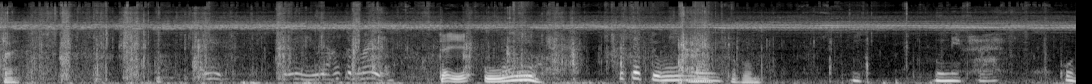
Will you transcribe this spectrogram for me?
ใช่นี่มันหลีอยู่หลังต้นไม้เจ๊อีอู้ ก็จะจุ่มเลยครับผม มือนี่คะพุ่น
